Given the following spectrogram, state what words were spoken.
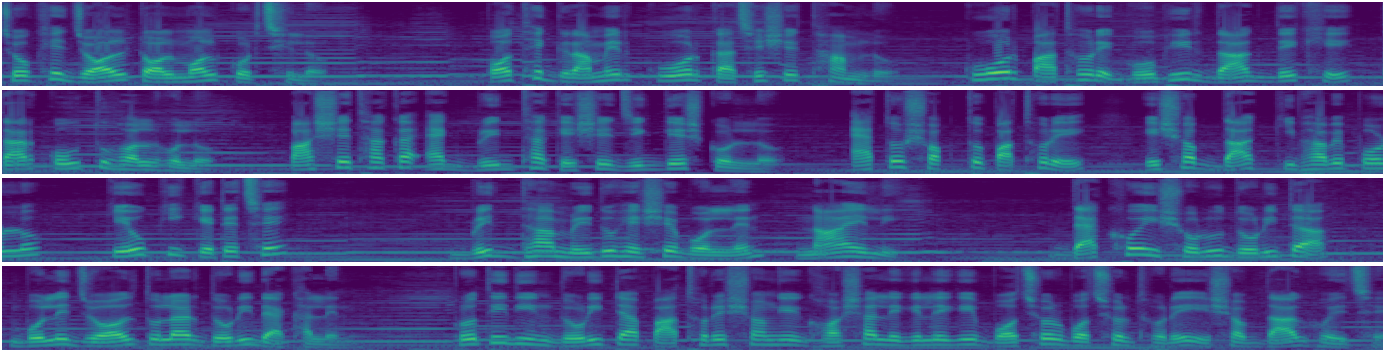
চোখে জল টলমল করছিল। পথে গ্রামের কুয়োর কাছে সে থামল। কুয়োর পাথরে গভীর দাগ দেখে তার কৌতূহল হল। পাশে থাকা এক বৃদ্ধাকে সে জিজ্ঞেস করল, এত শক্ত পাথরে এসব দাগ কীভাবে পড়ল? কেউ কি কেটেছে? বৃদ্ধা মৃদু হেসে বললেন, না এলি। দেখো এই সরু দড়িটা বলে জল তোলার দড়ি দেখালেন। প্রতিদিন দড়িটা পাথরের সঙ্গে ঘষা লেগে লেগে বছর বছর ধরে এসব দাগ হয়েছে।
